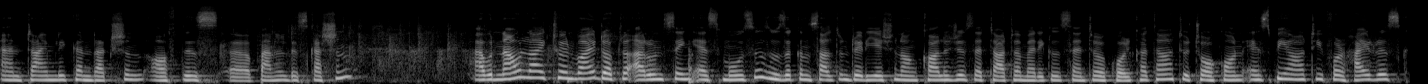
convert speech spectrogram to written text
and timely conduction of this uh, panel discussion. I would now like to invite Dr. Arun Singh S. Moses, who's a consultant radiation oncologist at Tata Medical Center, Kolkata, to talk on SBRT for high risk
